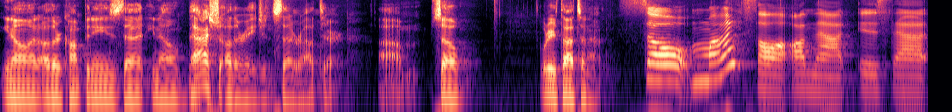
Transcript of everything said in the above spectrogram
you know, at other companies that, you know, bash other agents that are out there. Um, so what are your thoughts on that? So my thought on that is that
